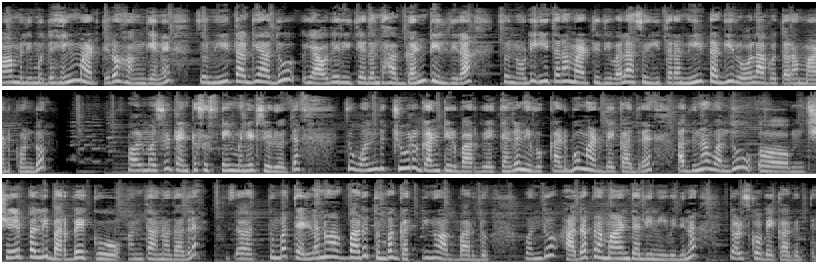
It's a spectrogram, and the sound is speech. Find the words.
ಮಾಮೂಲಿ ಮುದ್ದೆ ಹೆಂಗೆ ಮಾಡ್ತಿರೋ ಹಾಗೇನೆ. ಸೊ ನೀಟಾಗಿ ಅದು ಯಾವುದೇ ರೀತಿಯಾದಂತಹ ಗಂಟು ಇಲ್ದಿರ. ಸೊ ನೋಡಿ ಈ ಥರ ಮಾಡ್ತಿದ್ದೀವಲ್ಲ ಸೊ ಈ ಥರ ನೀಟಾಗಿ ರೋಲ್ ಆಗೋ ಥರ ಮಾಡಿಕೊಂಡು almost ten to fifteen minutes ಹಿಡಿಯುತ್ತೆ. ಸೊ ಒಂದು ಚೂರು ಗಂಟು ಇರಬಾರ್ದು ಯಾಕೆಂದರೆ ನೀವು ಕಡುಬು ಮಾಡಬೇಕಾದ್ರೆ ಅದನ್ನ ಒಂದು ಶೇಪಲ್ಲಿ ಬರಬೇಕು ಅಂತ ಅನ್ನೋದಾದರೆ ತುಂಬ ತೆಳ್ಳನೂ ಆಗಬಾರ್ದು, ತುಂಬ ಗಟ್ಟಿನೂ ಆಗಬಾರ್ದು. ಒಂದು ಹದ ಪ್ರಮಾಣದಲ್ಲಿ ನೀವು ಇದನ್ನು ತೊಳ್ಸ್ಕೋಬೇಕಾಗುತ್ತೆ.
